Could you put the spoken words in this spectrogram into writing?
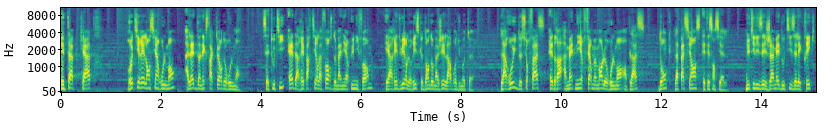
Étape 4. Retirer l'ancien roulement à l'aide d'un extracteur de roulement. Cet outil aide à répartir la force de manière uniforme et à réduire le risque d'endommager l'arbre du moteur. La rouille de surface aidera à maintenir fermement le roulement en place, donc la patience est essentielle. N'utilisez jamais d'outils électriques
